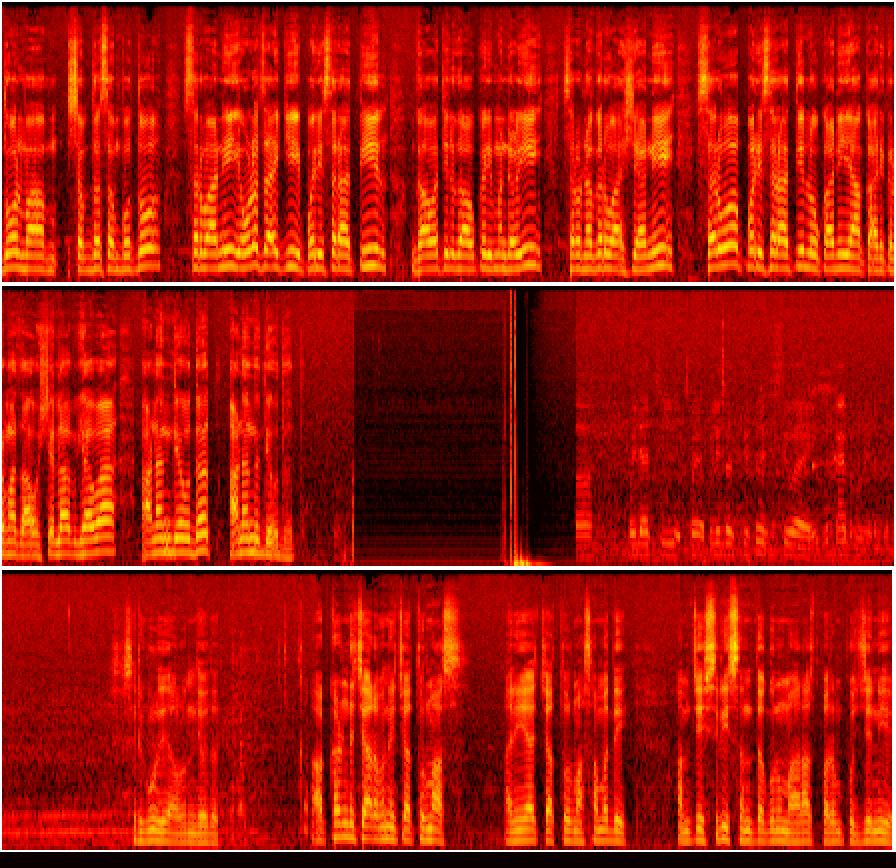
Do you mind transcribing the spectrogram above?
दोन मा शब्द संपवतो. सर्वांनी एवढंच आहे की परिसरातील गावातील गावकरी मंडळी सर्व नगरवासियांनी सर्व परिसरातील लोकांनी या कार्यक्रमाचा अवश्य लाभ घ्यावा. आनंद देवदत्त आनंद देवदत्त. श्री गुरुदेव आनंद देवदत्त. अखंड चार महिने चातुर्मास आणि या चातुर्मासामध्ये आमचे श्री संत गुरु महाराज परमपूजनीय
